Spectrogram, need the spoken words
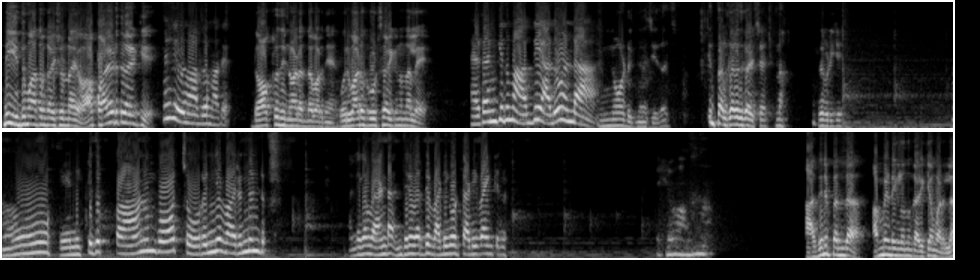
നീ ഇത് മാത്രം കഴിച്ചുണ്ടായോ? ആ പഴം എടുത്ത് കഴിക്കേ. എനിക്ക് ഇത് മാത്രം മതി. ഡോക്ടർ നിന്നോട് എന്താ പറഞ്ഞേ? ഒരുപാട് ഫ്രൂട്ട്സ് കഴിക്കണം എന്നല്ലേ ഏട്ടാ എനിക്കിത് മതി അതുകൊണ്ടാ. നിന്നോട് ഇങ്ങനെ ചെയ്താ ഈ തൽക്കാലം ഇത് കഴിച്ചേ. എന്നാ ഇത് പിടിക്കേ. ഓ എനിക്കിത് കാണുമ്പോ ചൊറിഞ്ഞു വരുന്നുണ്ട്. അല്ലെങ്കിൽ വേണ്ട എന്തിനു വെറുതെ വടി കൊടുത്ത് അടി വാങ്ങിക്കുന്നു. അയ്യോ അമ്മ. അതിനിപ്പോ എന്താ? അമ്മ ഉണ്ടെങ്കിൽ ഒന്നും കഴിക്കാൻ പാടില്ല.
